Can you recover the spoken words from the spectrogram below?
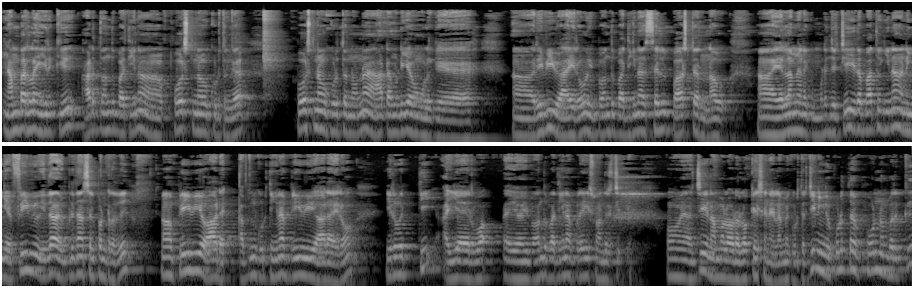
நம்பர்லாம் இருக்குது அடுத்து வந்து பார்த்திங்கன்னா போஸ்ட் நவ் கொடுத்துருங்க. போஸ்ட் நவ் கொடுத்துனோன்னா ஆட்டோமேட்டிக்காக உங்களுக்கு ரிவ்யூ ஆயிரும். இப்போ வந்து பார்த்திங்கன்னா செல் பாஸ்டர் நவ் எல்லாமே எனக்கு முடிஞ்சிருச்சு. இதை பார்த்துக்கிங்கன்னா நீங்கள் ஃப்ரீவியூ இதான் இப்படி தான் செல் பண்ணுறது ப்ரீவியூ ஆடு அப்படின்னு கொடுத்தீங்கன்னா ப்ரீவியூ ஆட் ஆயிரும். இருபத்தி ஐயாயிரரூபா இப்போ வந்து பார்த்திங்கன்னா ப்ரைஸ் வந்துருச்சு. வச்சு நம்மளோட லொக்கேஷன் எல்லாமே கொடுத்துருச்சு. நீங்கள் கொடுத்த ஃபோன் நம்பருக்கு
